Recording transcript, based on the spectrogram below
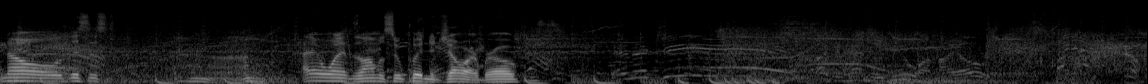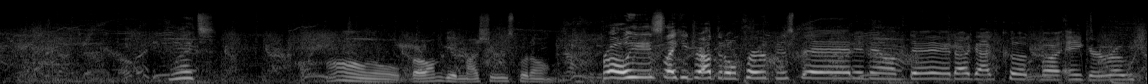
No, this is. I didn't want Zamasu put in the jar, bro. What? Oh, bro, I'm getting my shoes put on. Bro, he's like he dropped it on purpose, man, and now I'm dead. I got cooked by Anchor Roshi.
